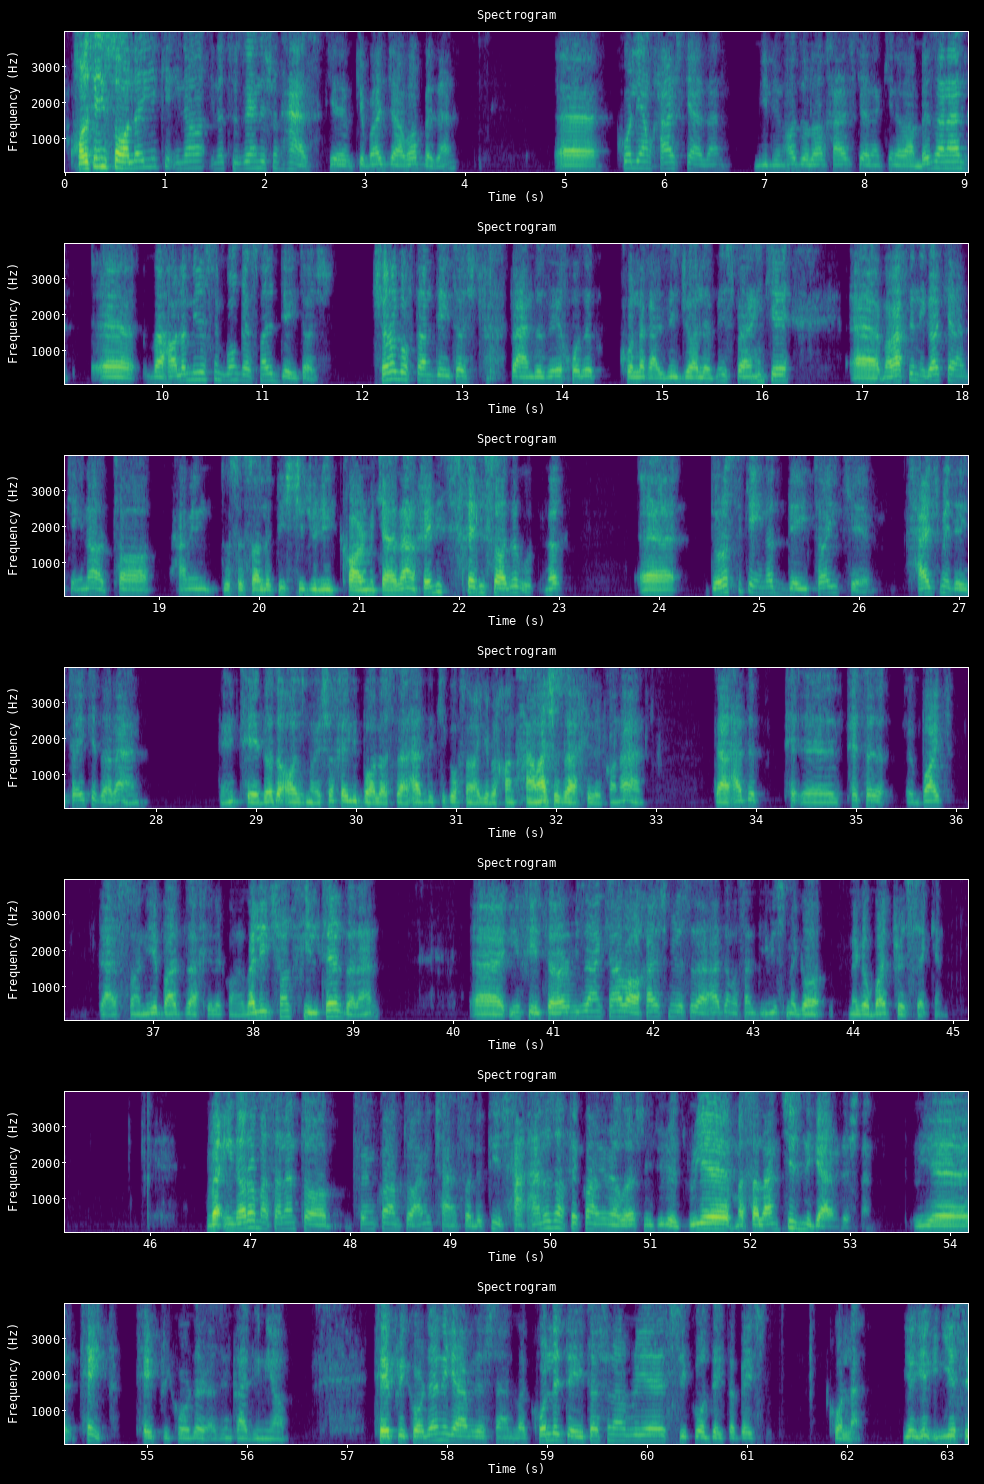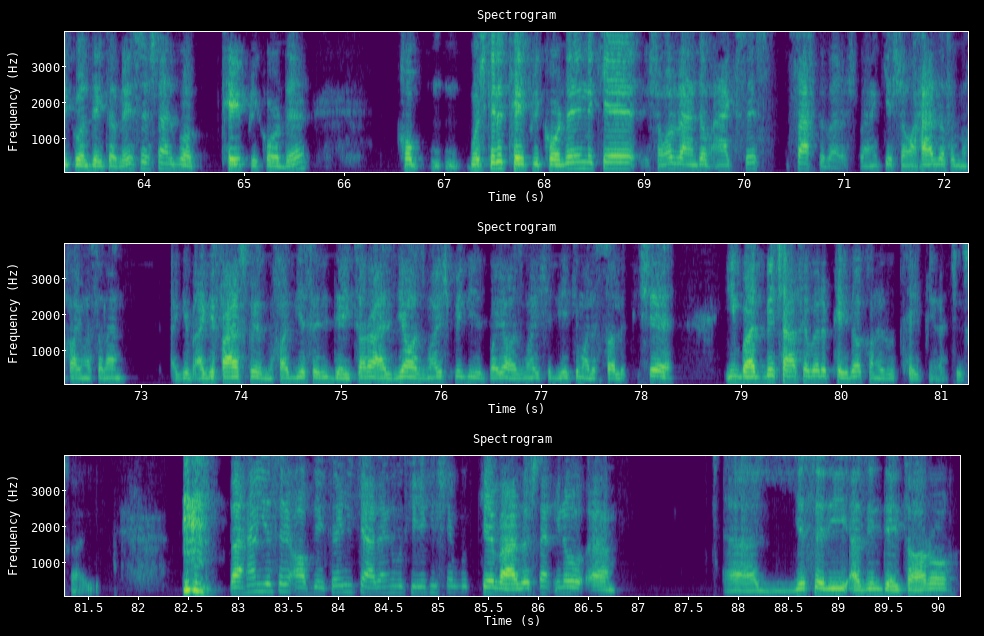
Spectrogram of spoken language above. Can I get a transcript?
خلاص این سوالاییه که اینا اینا تو ذهنشون هست که که باید جواب بدن. کلی هم خرج کردن. میلیون ها دلار خرج کردن که اینو بزنن و حالا می‌رسیم به اون قسمت دیتاش. چرا گفتم دیتاش به اندازه خود کل قضیه جالب نیست؟ برای اینکه من وقتی نگاه کردم که اینا تا همین دو سه سال پیش چجوری کار می‌کردن خیلی خیلی ساده بود. درسته که اینا دیتایی که حجم دیتایی که دارن یعنی تعداد آزمایش ها خیلی بالاست در حدی که گفتم اگه بخوان همش رو ذخیره کنن در حد پت بایت در ثانیه بعد ذخیره کنن. ولی چون فیلتر دارن این فیلترها رو می‌زنن که و آخرش می‌رسه در حد مثلا 200 مگا مگابایت پر سکند. و اینا رو مثلا تا فکر کنم تا همین چند سال پیش هنوزم فکر کنم این مقدارش اینجوریه. روی مثلا چیز نگه می‌داشتن. روی tape tape recorder از این قدیمی ها tape recorder نگه می‌داشتن و کل data شون هم روی SQL database بود. کلا. یه, یه SQL database داشتن با tape recorder. خب مشکل tape recorder اینه که شما random access سخته براش. برای اینکه شما هر دفعه می‌خوای مثلا اگه اگه فرض کنید می‌خواد یه سری data رو از یه آزمایش بگیرید با یه آزمایش دیگه که مال سال پیشه این باید بچرخه بره پیدا کنه رو tape اینا چیز کنه و هم یه سری update هایی کردن بود که یکیش این بود که برداشتن اینو یه سری از این data رو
